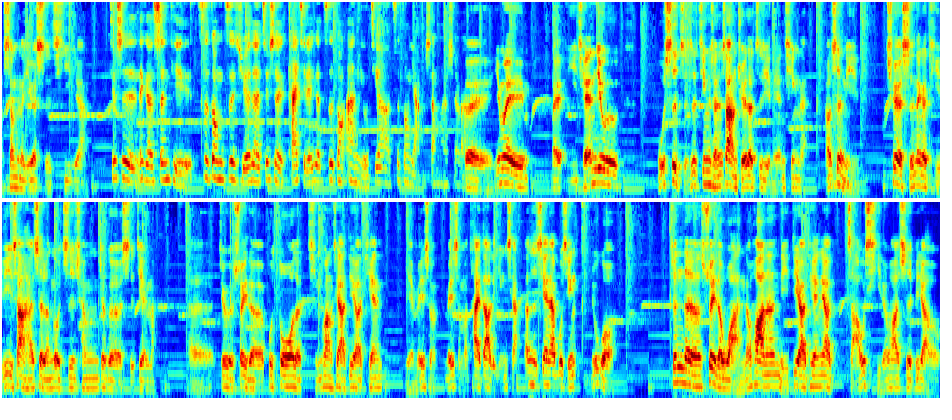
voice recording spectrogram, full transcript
生的一个时期，这样。就是那个身体自动自觉的，就是开启了一个自动按钮，就要自动养生了，是吧？对，因为。哎，以前就不是只是精神上觉得自己年轻了，而是你确实那个体力上还是能够支撑这个时间嘛。呃，就睡得不多的情况下，第二天也没什么没什么太大的影响。但是现在不行，如果真的睡得晚的话呢，你第二天要早起的话是比较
